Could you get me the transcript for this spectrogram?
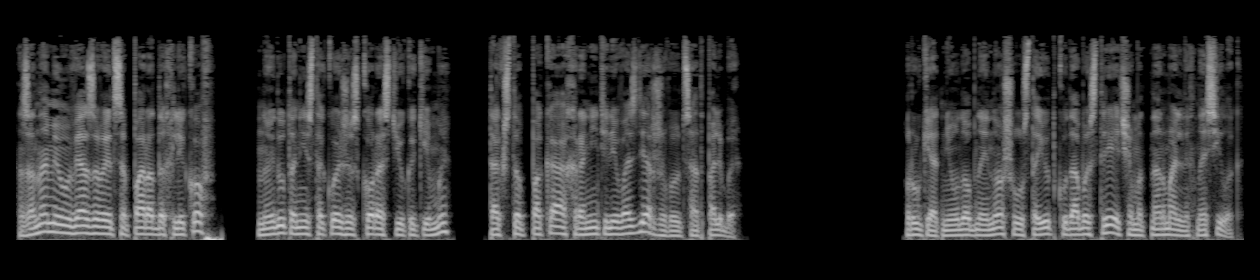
За нами увязывается пара дохляков, но идут они с такой же скоростью, как и мы, так что пока охранители воздерживаются от пальбы. Руки от неудобной ноши устают куда быстрее, чем от нормальных носилок.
